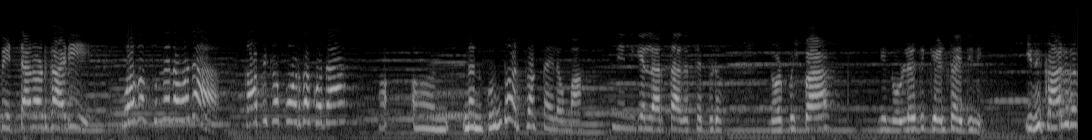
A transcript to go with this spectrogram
ಬಿಟ್ಟ ನೋಡ್ ಗಾಡಿ. ಹೋಗೋ ಸುಮ್ಮನೆ ಹೋದ? ಕಾಫಿ ಕಪ್ ಹೊಡ್ದಕ್ ಹೋದ? ನನ್ಗೊಂದು ಅರ್ಥ ಆಗ್ತಾ ಇಲ್ಲಮ್ಮ ನಿನ್ಗೆಲ್ಲ ಅರ್ಥ ಆಗತ್ತೆ ಬಿಡು. ನೋಡ್ ಪುಷ್ಪ ನೀನ್ ಒಳ್ಳೇದು ಕೇಳ್ತಾ ಇದ್ದೀನಿ. ಇದಕ್ಕಾಗಿರೋ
